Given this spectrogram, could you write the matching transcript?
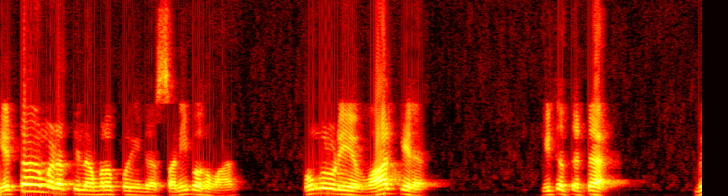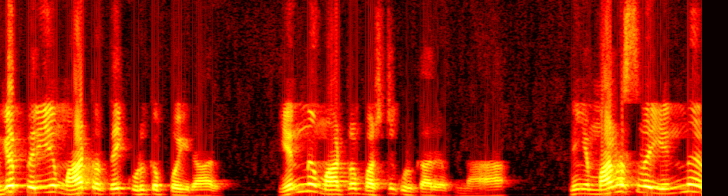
எட்டாம் இடத்தில் அமரப்போகின்ற சனி பகவான் உங்களுடைய வாழ்க்கையில கிட்டத்தட்ட மிகப்பெரிய மாற்றத்தை கொடுக்க போகிறார். என்ன மாற்றம் ஃபஸ்ட்டு கொடுக்காரு அப்படின்னா நீங்க மனசுல என்ன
